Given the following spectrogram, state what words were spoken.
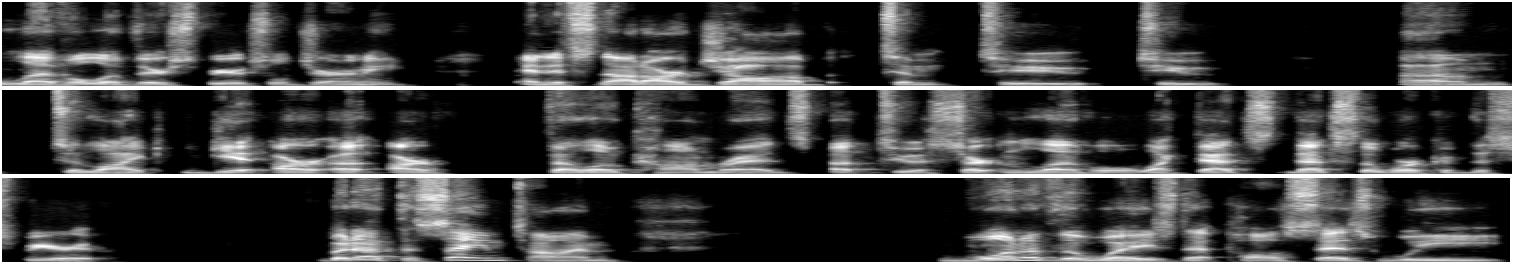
level of their spiritual journey and it's not our job to to to um to like get our uh, our fellow comrades up to a certain level like that's that's the work of the spirit but at the same time one of the ways that Paul says we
